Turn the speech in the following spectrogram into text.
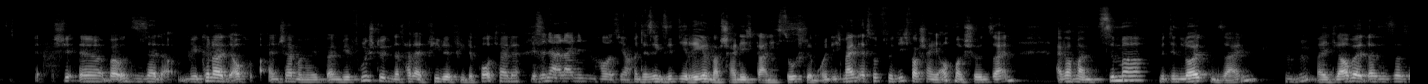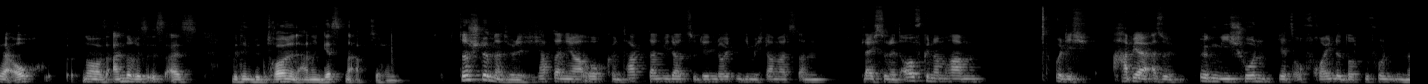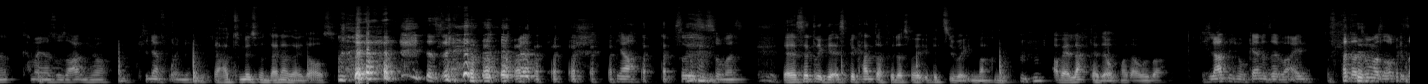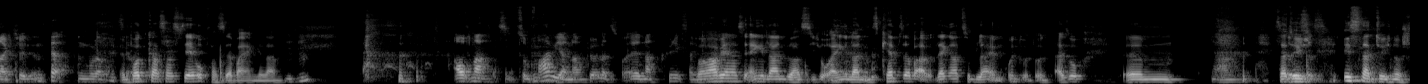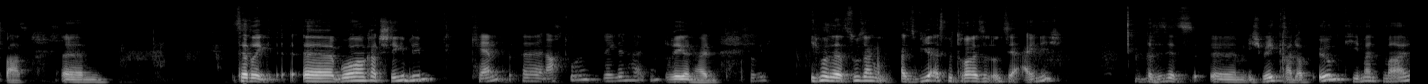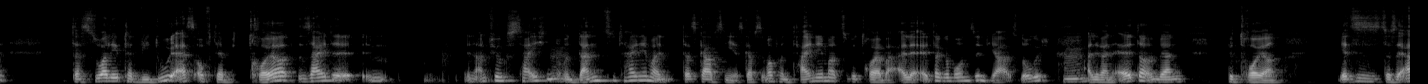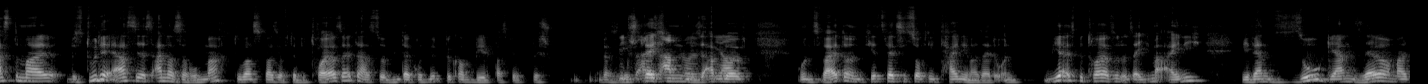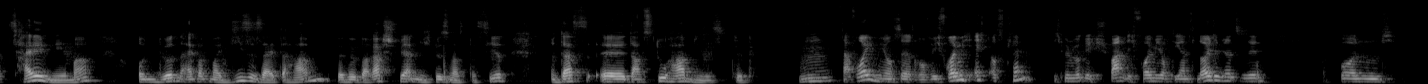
Äh, bei uns ist halt, wir können halt auch entscheiden, wenn wir frühstücken, das hat halt viele, viele Vorteile. Wir sind ja allein im Haus, ja. Und deswegen sind die Regeln wahrscheinlich gar nicht so schlimm. Und ich meine, es wird für dich wahrscheinlich auch mal schön sein, einfach mal im Zimmer mit den Leuten sein. Mhm. Weil ich glaube, dass es das ja auch noch was anderes ist, als mit den betreuenden anderen Gästen abzuhängen. Das stimmt natürlich. Ich habe dann ja auch Kontakt dann wieder zu den Leuten, die mich damals dann gleich so nett aufgenommen haben. Und ich habe ja also irgendwie schon jetzt auch Freunde dort gefunden, ne? Kann man ja so sagen, ja. Sind ja Freunde. Ja, zumindest von deiner Seite aus. ja, so ist es sowas. Ja, der Cedric, der ist bekannt dafür, dass wir Witze über ihn machen. Mhm. Aber er lacht halt auch mal darüber. Ich lade mich auch gerne selber ein. Das hat der Thomas auch gesagt, schön in der Im. Podcast hast du ja auch fast selber eingeladen. Mhm. Auch nach, zum Fabian, nach, Görlitz, äh, nach Königshain. Fabian hast du eingeladen, du hast dich auch eingeladen, ins Camp selber länger zu bleiben und, und, und. Also, ähm, Ja, ist, natürlich, ist es. ist natürlich nur Spaß. Ähm, Cedric, äh, wo waren wir gerade stehen geblieben? Camp, äh, Nachtun, Regeln halten, Regeln halten. ich. Ich muss dazu sagen, also wir als Betreuer sind uns sehr einig. Mhm. Das ist jetzt, ähm, ich will gerade, ob irgendjemand mal das so erlebt hat wie du, erst auf der Betreuerseite im, in Anführungszeichen Mhm. und dann zu Teilnehmer. Das gab es nie. Es gab es immer von Teilnehmer zu Betreuer, weil alle älter geworden sind. Ja, ist logisch. Mhm. Alle werden älter und werden Betreuer. Jetzt ist es das erste Mal, bist du der Erste, der es andersherum macht. Du warst quasi auf der Betreuerseite, hast du im Hintergrund mitbekommen, wie, was wir, was wir besprechen, wie es abläuft, ja. abläuft und so weiter. Und jetzt wechselst du auf die Teilnehmerseite. Und wir als Betreuer sind uns eigentlich immer einig, wir wären so gern selber mal Teilnehmer und würden einfach mal diese Seite haben, weil wir überrascht werden, nicht wissen, was passiert. Und das äh, darfst du haben, dieses Glück. Mhm. Da freue ich mich auch sehr drauf. Ich freue mich echt aufs Camp. Ich bin wirklich gespannt. Ich freue mich auch, die ganzen Leute wiederzusehen. Und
